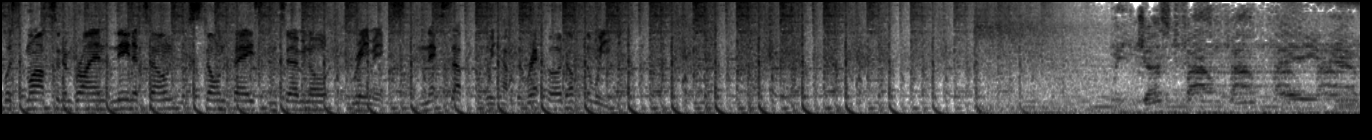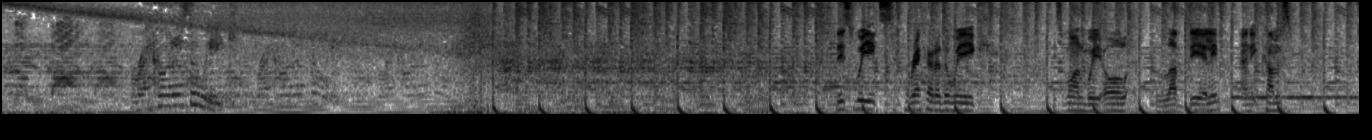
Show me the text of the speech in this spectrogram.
That was Marksun and Brian, Nenoltone, Stoneface, and Terminal Remix. Next up, we have the record of the week. We just found, found they have the bomb. Record of the week. This week's record of the week is one we all love dearly, and it comes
